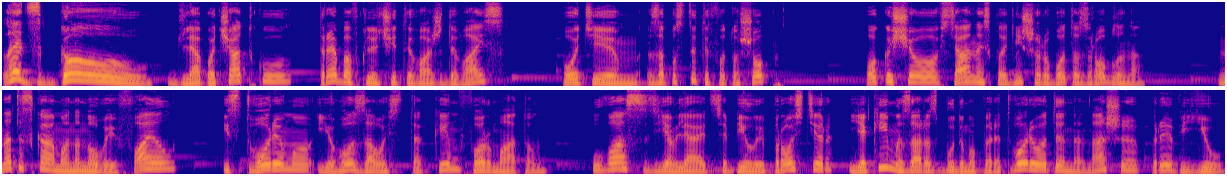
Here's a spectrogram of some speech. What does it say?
Let's go! Для початку треба включити ваш девайс, потім запустити Photoshop. Поки що вся найскладніша робота зроблена. Натискаємо на новий файл і створюємо його за ось таким форматом. У вас з'являється білий простір, який ми зараз будемо перетворювати на наше прев'ю.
